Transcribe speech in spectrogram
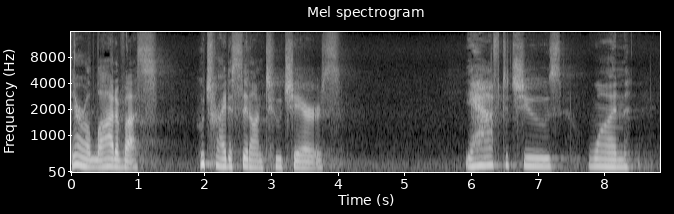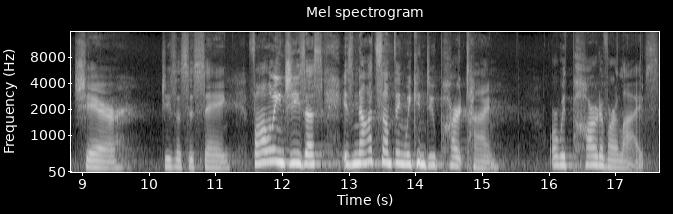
There are a lot of us who try to sit on two chairs. You have to choose one chair, Jesus is saying. Following Jesus is not something we can do part time or with part of our lives.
